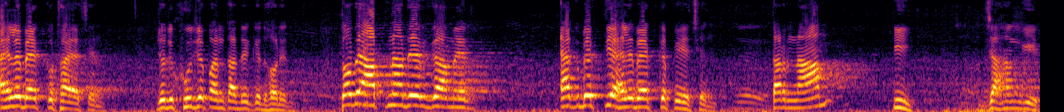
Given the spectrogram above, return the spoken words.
আহলে বেদ কোথায় আছেন? যদি খুঁজে পান তাদেরকে ধরেন। তবে আপনাদের গ্রামের এক ব্যক্তি আহলে বেদকে পেয়েছেন। তার নাম কি? জাহাঙ্গীর।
